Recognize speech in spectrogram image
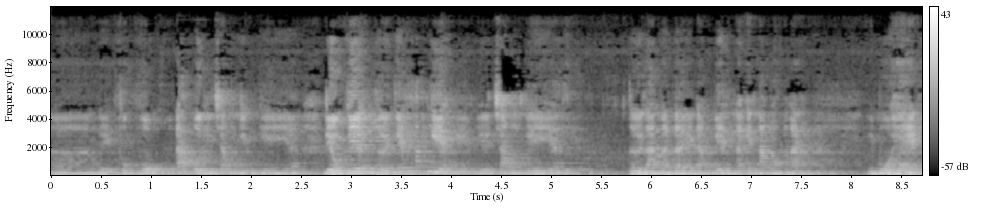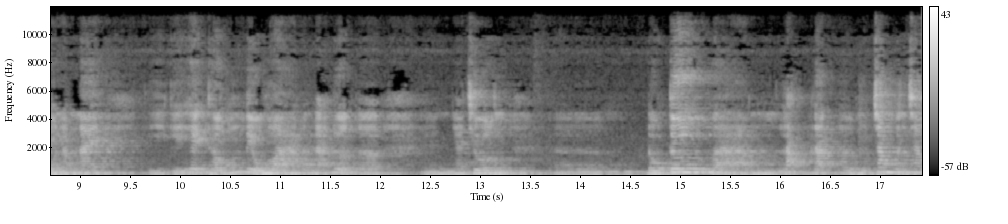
ờ, để phục vụ, đáp ứng trong những cái điều kiện thời tiết khắc nghiệt như trong cái thời gian gần đây, đặc biệt là cái năm học này, cái mùa hè của năm nay. Thì cái hệ thống điều hòa cũng đã được nhà trường đầu tư và lắp đặt ở 100%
